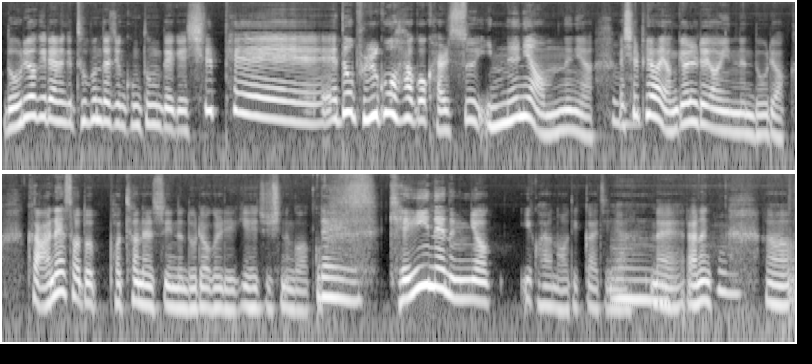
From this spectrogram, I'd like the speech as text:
노력이라는 게 두 분 다 지금 공통되게 실패에도 불구하고 갈 수 있느냐 없느냐 그러니까 음. 실패와 연결되어 있는 노력 그 안에서도 버텨낼 수 있는 노력을 얘기해 주시는 것 같고 네. 개인의 능력 이 과연 어디까지냐, 음. 네,라는 음. 어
